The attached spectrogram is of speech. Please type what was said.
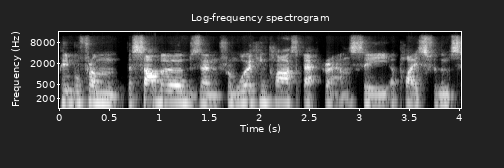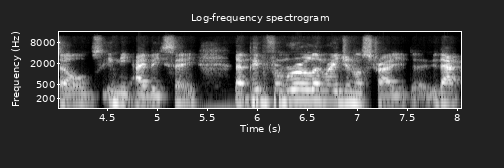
people from the suburbs and from working class backgrounds see a place for themselves in the ABC, that people from rural and regional Australia do, that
